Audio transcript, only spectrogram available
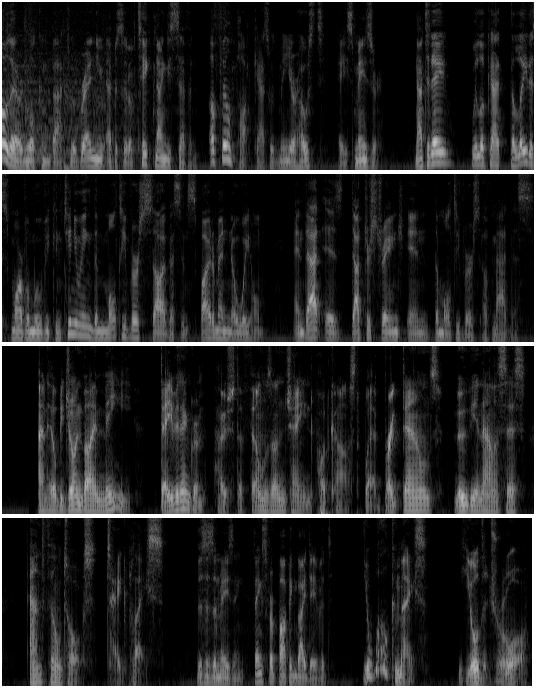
Hello there, and welcome back to a brand new episode of Take 97, a film podcast with me, your host, Ace Mazer. Now, today, we look at the latest Marvel movie continuing the multiverse saga since Spider Man No Way Home, and that is Doctor Strange in the Multiverse of Madness. And he'll be joined by me, David Ingram, host of Films Unchained podcast, where breakdowns, movie analysis, and film talks take place. This is amazing. Thanks for popping by, David. You're welcome, Ace. You're the draw.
